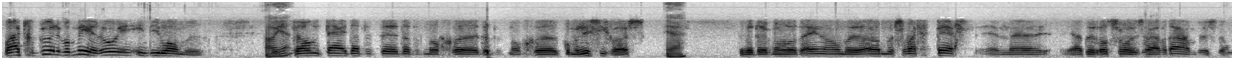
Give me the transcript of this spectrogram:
Maar het gebeurde wat meer hoor, in, in die landen. Oh ja? Vooral de tijd dat het, eh, dat het nog, dat het nog communistisch was. Ja. Er werd er ook nog wel het een en ander, ander zwart geperst. En eh, ja, de rotzooi is waar wat aan. Dus dan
